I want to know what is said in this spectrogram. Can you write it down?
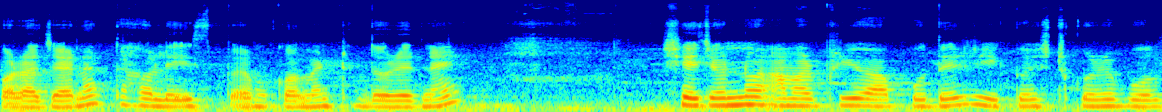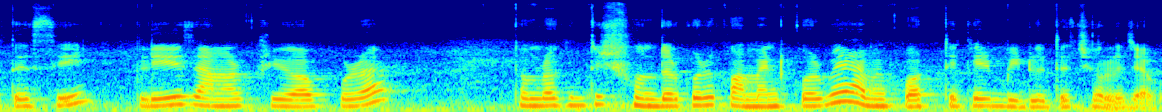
করা যায় না। তাহলে স্প্যাম কমেন্ট ধরে নেয়। সেই জন্য আমার প্রিয় আপুদের রিকোয়েস্ট করে বলতেছি প্লিজ আমার প্রিয় আপুরা, তোমরা কিন্তু সুন্দর করে কমেন্ট করবে, আমি প্রত্যেকের ভিডিওতে চলে যাব।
